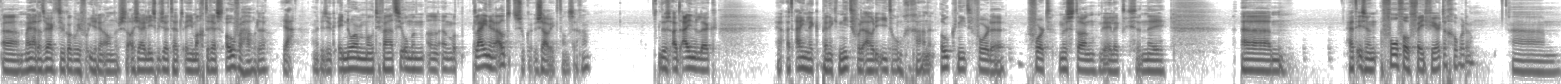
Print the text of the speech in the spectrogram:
maar ja, dat werkt natuurlijk ook weer voor iedereen anders. Als jij leasebudget hebt en je mag de rest overhouden... ja, dan heb je natuurlijk enorme motivatie om een, een wat kleinere auto te zoeken, zou ik dan zeggen. Dus uiteindelijk ja, uiteindelijk ben ik niet voor de Audi e-tron gegaan en ook niet voor de Ford Mustang, de elektrische. Nee. Um, het is een Volvo V40 geworden. Um,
